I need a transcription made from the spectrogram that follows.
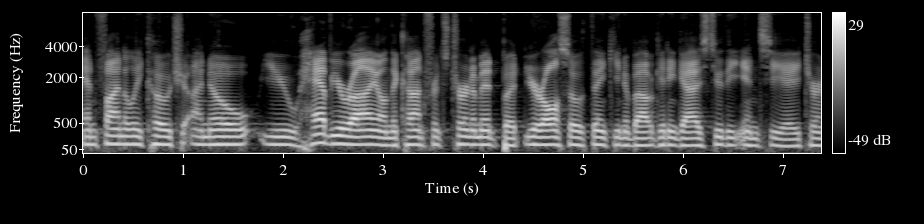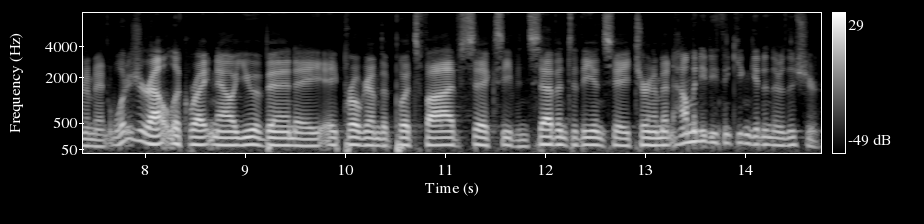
And finally, Coach, I know you have your eye on the conference tournament, but you're also thinking about getting guys to the NCAA tournament. What is your outlook right now? You have been a, a program that puts five, six, even seven to the NCAA tournament. How many do you think you can get in there this year?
